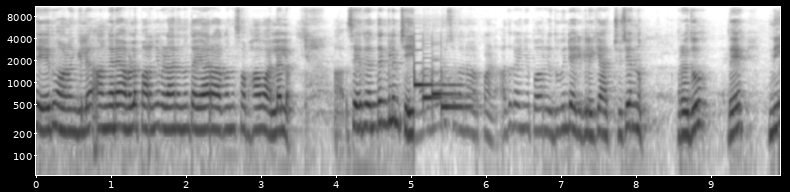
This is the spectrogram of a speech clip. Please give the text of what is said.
സേതു ആണെങ്കിൽ അങ്ങനെ അവളെ പറഞ്ഞു വിടാനൊന്നും തയ്യാറാകുന്ന സ്വഭാവം അല്ലല്ലോ. സേതു എന്തെങ്കിലും ചെയ്യും. തന്നെ ഉറപ്പാണ്. അത് കഴിഞ്ഞപ്പോൾ ഋതുവിന്റെ അരികിലേക്ക് അച്ചു ചെന്നു. ഋതു ദേ നീ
